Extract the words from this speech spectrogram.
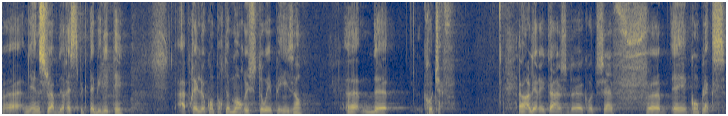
Euh, il y a une soif de respectabilité après le comportement rusto et paysan euh, de Khrouchtchev. Alors, l'héritage de Khrouchtchev est complexe.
